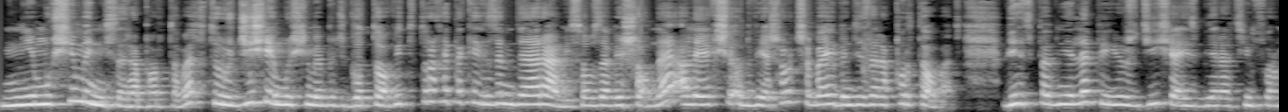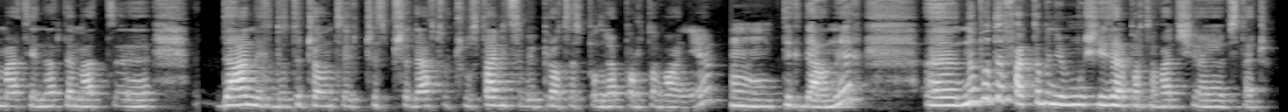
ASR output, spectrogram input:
nie musimy nic raportować, to już dzisiaj musimy być gotowi. To trochę tak jak z MDR-ami, są zawieszone, ale jak się odwieszą, trzeba je będzie zaraportować. Więc pewnie lepiej już dzisiaj zbierać informacje na temat e, danych dotyczących czy sprzedawców, czy ustawić sobie proces pod raportowanie mm, tych danych, e, no bo de facto będziemy musieli zaraportować e, wstecz.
